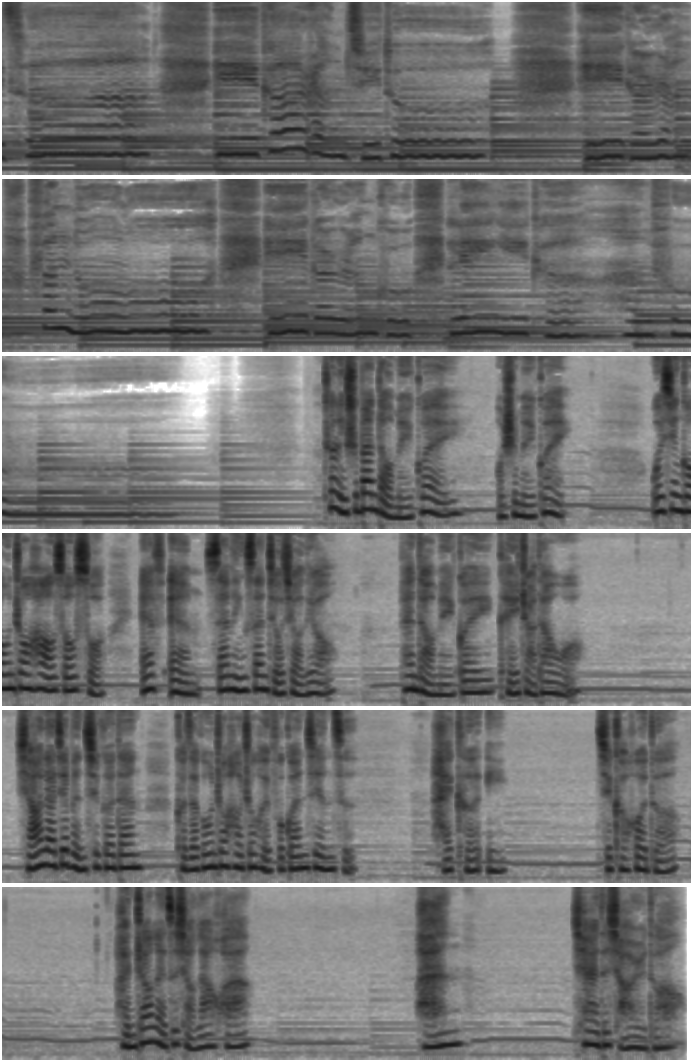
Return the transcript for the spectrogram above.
一侧，一个人嫉妒，一个人愤怒，一个人哭，另一个安抚。这里是半岛玫瑰，我是玫瑰。微信公众号搜索 FM 三零三九九六，半岛玫瑰可以找到我。想要了解本期歌单，可在公众号中回复关键字“还可以”，即可获得。文章来自小浪花。晚安，亲爱的小耳朵。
